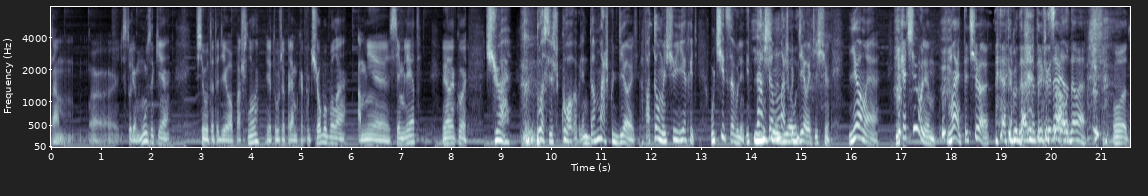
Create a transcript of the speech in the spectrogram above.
там э, история музыки, все вот это дело пошло. Это уже прям как учеба была. А мне 7 лет. И я такой, чё? После школы, блин, домашку делать, а потом еще ехать учиться, блин, и там еще домашку делать, делать еще. ё не хочу, блин. Мать, ты чё? Ты куда меня Ты куда меня сдала? Вот.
